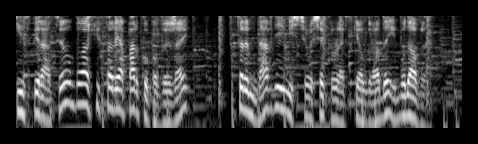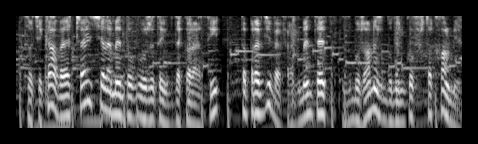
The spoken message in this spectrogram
Inspiracją była historia parku powyżej, którym dawniej mieściły się królewskie ogrody i budowle. Co ciekawe, część elementów użytych w dekoracji to prawdziwe fragmenty zburzonych budynków w Sztokholmie.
